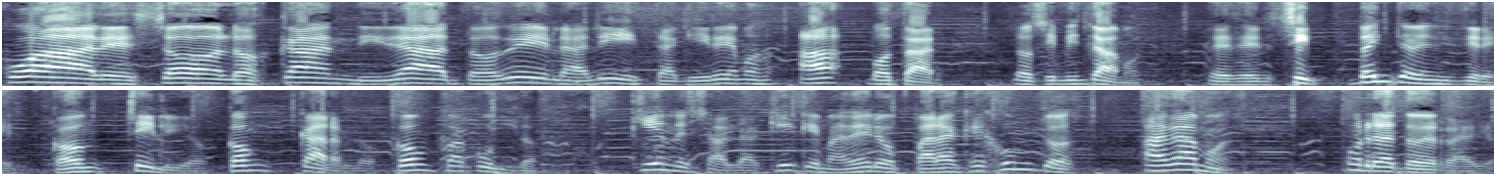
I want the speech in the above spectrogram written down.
cuáles son los candidatos de la lista que iremos a votar. Los invitamos desde el CIP 2023 con Silvio, con Carlos, con Facundo. ¿Quién les habla? Quique Madero, para que juntos hagamos un rato de radio.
